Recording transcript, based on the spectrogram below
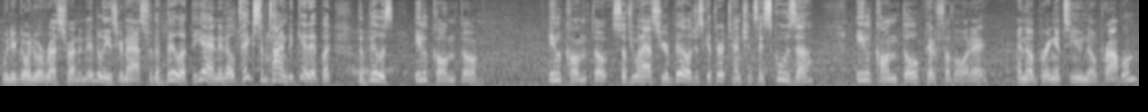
when you're going to a restaurant in Italy is you're gonna ask for the bill at the end. And it'll take some time to get it, but the bill is il conto il conto. So if you want to ask for your bill, just get their attention, say scusa, il conto per favore, and they'll bring it to you no problem.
